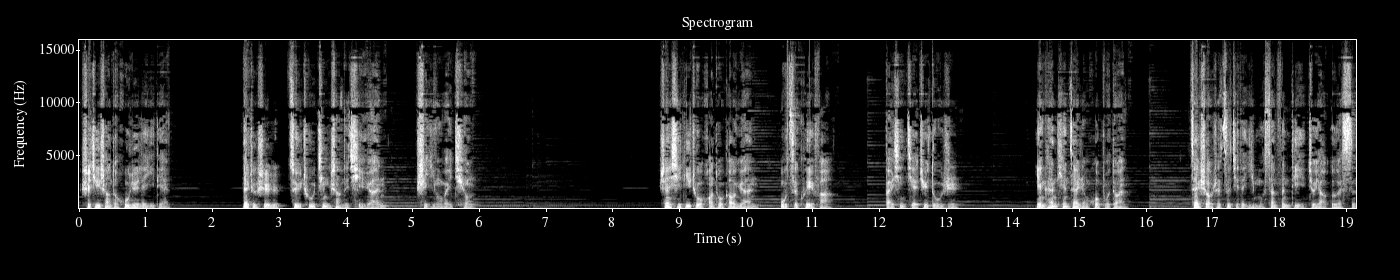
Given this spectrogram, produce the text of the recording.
实际上都忽略了一点，那就是最初晋商的起源是因为穷。山西地处黄土高原，物资匮乏，百姓拮据度日，眼看天灾人祸不断。在守着自己的一亩三分地就要饿死，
